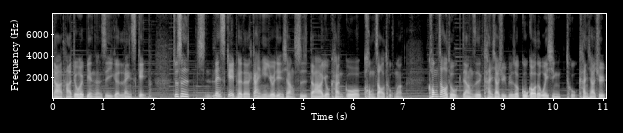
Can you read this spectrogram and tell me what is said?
那它就会变成是一个 landscape。就是 landscape 的概念有点像是大家有看过空照图吗？空照图这样子看下去，比如说 Google 的卫星图看下去，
